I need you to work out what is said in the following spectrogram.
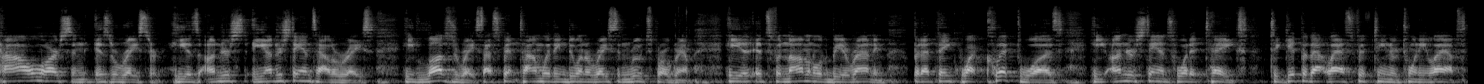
Kyle Larson is a racer. He is under, he understands how to race. He loves to race. I spent time with him doing a race and roots program. He it's phenomenal to be around him. But I think what clicked was he understands what it takes to get to that last 15 or 20 laps,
